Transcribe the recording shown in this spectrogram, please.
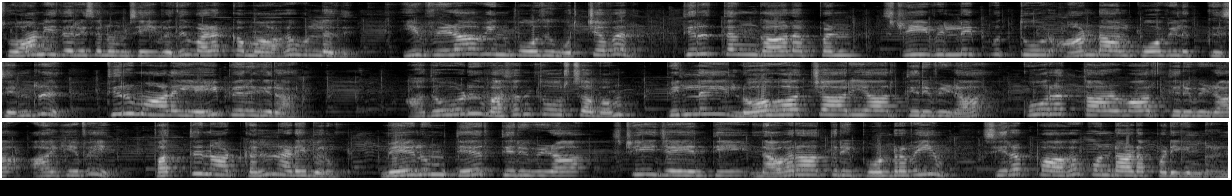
சுவாமி தரிசனம் செய்வது வழக்கமாக உள்ளது. இவ்விழாவின் போது உற்சவர் திருத்தங்காலப்பன் ஸ்ரீவில்லிபுத்தூர் ஆண்டாள் கோவிலுக்கு சென்று திருமாலையை பெறுகிறார். அதோடு வசந்தோற்சவம் பிள்ளை லோகாச்சாரியார் திருவிழா கூரத்தாழ்வார் திருவிழா ஆகியவை பத்து நாட்கள் நடைபெறும். மேலும் தேர் திருவிழா ஸ்ரீ ஜெயந்தி நவராத்திரி போன்றவையும் சிறப்பாக கொண்டாடப்படுகின்றன.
